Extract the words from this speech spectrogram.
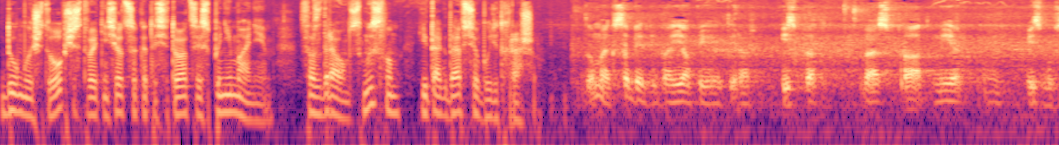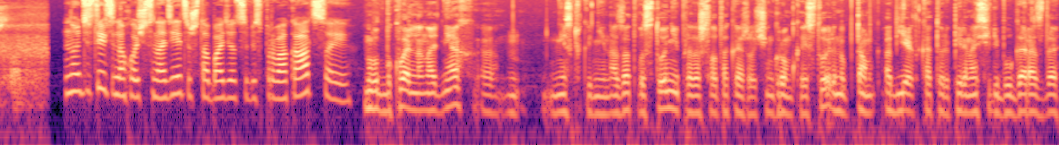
Думаю, что общество отнесется к этой ситуации с пониманием, со здравым смыслом, и тогда все будет хорошо. Думаю, jāpieiet ir ar izpratni, vēsu prātu, mieru un viss būs labi. Ну, действительно, хочется надеяться, что обойдется без провокаций. Ну, вот буквально на днях, э, несколько дней назад в Эстонии произошла такая же очень громкая история. Но ну, там объект, который переносили, был гораздо,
